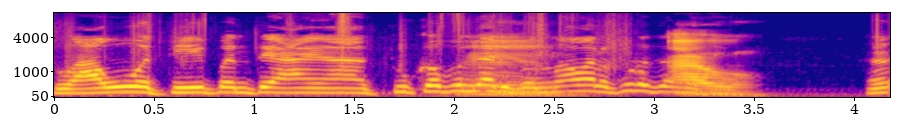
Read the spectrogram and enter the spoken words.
तू आऊ होती पण ते आ- तू कबूल झाली पण मावाला कुठं आहो हं?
